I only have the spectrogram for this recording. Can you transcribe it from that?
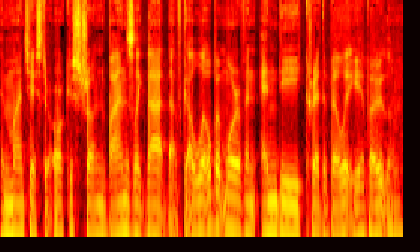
and Manchester Orchestra and bands like that that have got a little bit more of an indie credibility about them.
